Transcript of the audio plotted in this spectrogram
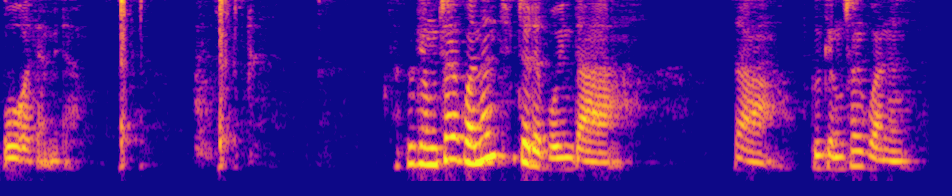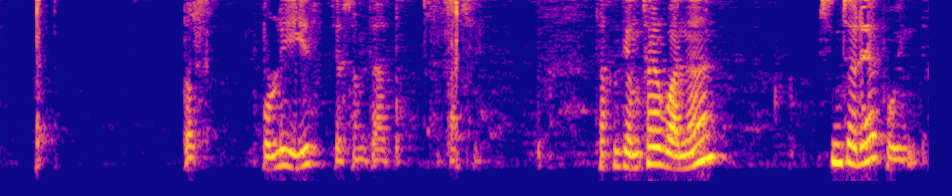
보호가 됩니다. 자, 그 경찰관은 친절해 보인다. 자, 그 경찰관은 the police 죄송합니다. 다시. 자, 그 경찰관은 친절해 보인다.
